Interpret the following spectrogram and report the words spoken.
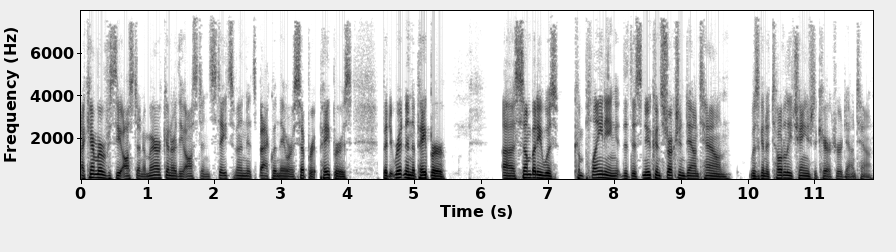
I can't remember if it's the Austin American or the Austin Statesman. It's back when they were separate papers, but written in the paper, uh, somebody was complaining that this new construction downtown was going to totally change the character of downtown.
